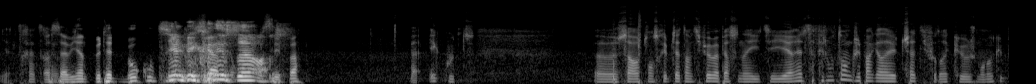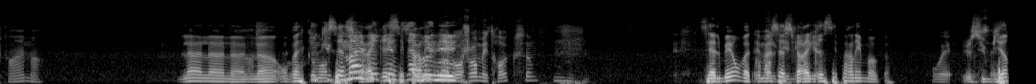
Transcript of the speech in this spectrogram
Il y a très très Ah, ça vient peut-être beaucoup plus. C'est le méconnaisseur. sait pas. Bah écoute, euh, ça retranscrit peut-être un petit peu ma personnalité IRL. Ça fait longtemps que j'ai pas regardé le chat, il faudrait que je m'en occupe quand même. Là, là, là, là, on va commencer à se faire agresser par les mobs. bonjour Metrox. CLB, on va Et commencer à se faire agresser par les mobs. Ouais. Je suis bien,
